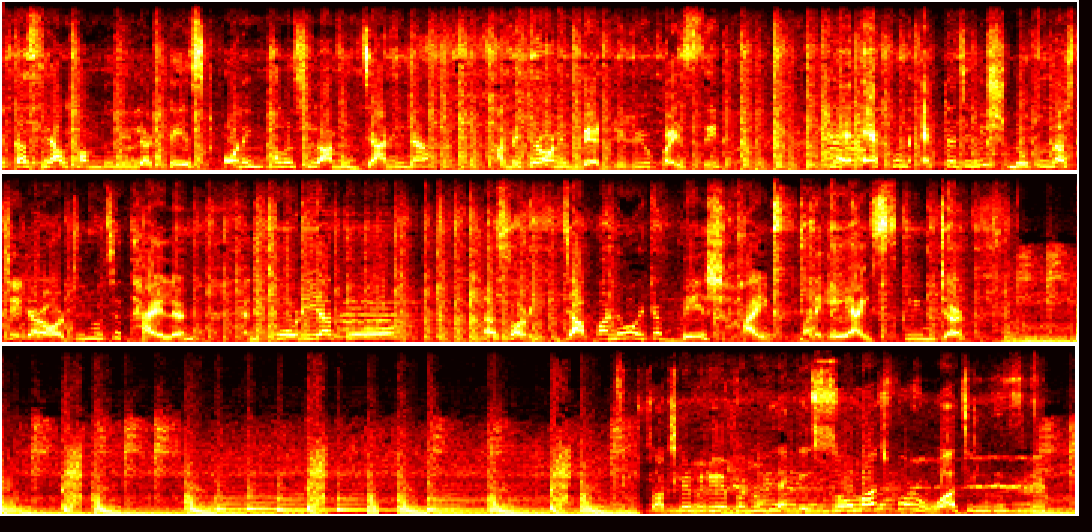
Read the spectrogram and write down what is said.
তিনজনের কাছে আলহামদুলিল্লাহ টেস্ট অনেক ভালো ছিল, আমি জানি না। আমি এটার অনেক ব্যাড রিভিউ পাইছি। হ্যাঁ এখন একটা জিনিস নতুন আসছে, এটার অরিজিন হচ্ছে থাইল্যান্ড। অ্যান্ড কোরিয়াতেও সরি জাপানেও এটা বেশ হাইপ মানে এই আইসক্রিমটার আজকের ভিডিও এ পর্যন্ত thank you so much for watching this video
